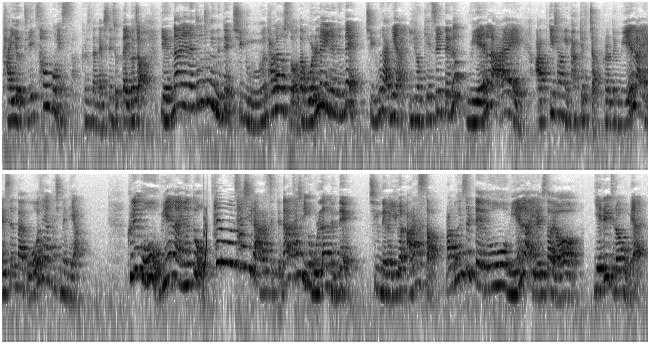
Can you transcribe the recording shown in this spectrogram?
다이어트에 성공했어 그래서 난 날씬해졌다 이거죠 옛날에는 뚱뚱했는데 지금은 달라졌어 나 원래 이랬는데 지금은 아니야 이렇게 했을 때는 原来 앞뒤 상이 바뀌었죠 그럴 때 原来를 쓴다고 생각하시면 돼요 그리고 위엔라인은 또 새로운 사실을 알았을 때, 난 사실 이거 몰랐는데 지금 내가 이걸 알았어 라고 했을 때도 위엔라이를 써요. 예를 들어보면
